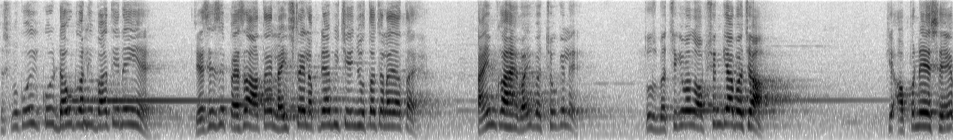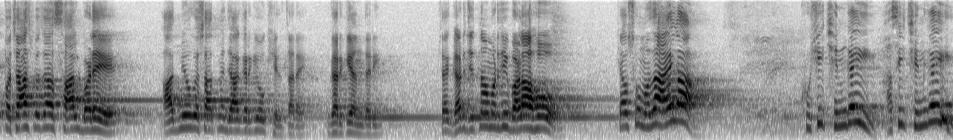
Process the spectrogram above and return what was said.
इसमें कोई कोई डाउट वाली बात ही नहीं है। जैसे जैसे पैसा आता है लाइफस्टाइल अपने आप ही चेंज होता चला जाता है। टाइम कहाँ है भाई बच्चों के लिए? तो उस बच्चे के पास ऑप्शन क्या बचा? कि अपने से पचास पचास साल बड़े आदमियों के साथ में जाकर के वो खेलता रहे, घर के अंदर ही। चाहे घर जितना मर्ज़ी बड़ा हो, क्या उसको मज़ा आएगा? खुशी छिन गई, हँसी छिन गई,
